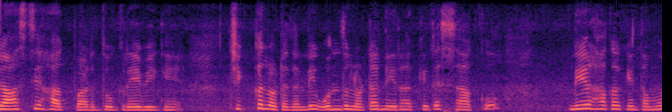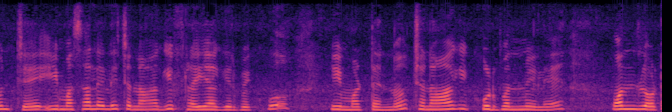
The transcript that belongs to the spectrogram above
ಜಾಸ್ತಿ ಹಾಕಬಾರ್ದು ಗ್ರೇವಿಗೆ. ಚಿಕ್ಕ ಲೋಟದಲ್ಲಿ ಒಂದು ಲೋಟ ನೀರು ಹಾಕಿದರೆ ಸಾಕು. ನೀರು ಹಾಕೋಕ್ಕಿಂತ ಮುಂಚೆ ಈ ಮಸಾಲೆಯಲ್ಲಿ ಚೆನ್ನಾಗಿ ಫ್ರೈ ಆಗಿರಬೇಕು. ಈ ಮಟನ್ನು ಚೆನ್ನಾಗಿ ಕೂಡಿ ಬಂದಮೇಲೆ ಒಂದು ಲೋಟ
